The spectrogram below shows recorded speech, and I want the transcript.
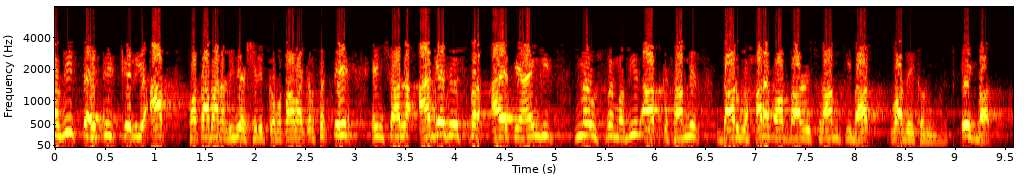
مزید تحقیق کے لیے آپ فتح رضیہ شریف کا مطالعہ کر سکتے ہیں۔ انشاءاللہ آگے جو اس پر آیتیں آئیں گی، میں اس میں مزید آپ کے سامنے دارالحرب اور دارالاسلام کی بات وعدے کروں گا۔ ایک بات۔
